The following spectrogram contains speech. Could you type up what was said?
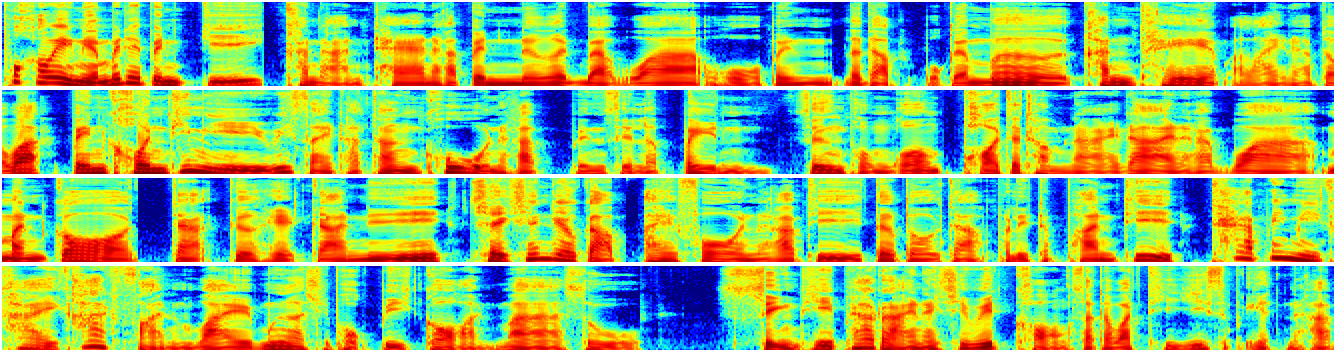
พวกเขาเองเนี่ยไม่ได้เป็น geek ขนานแท้นะครับ เป็นเนิร์ดแบบว่าโอ้โหเป็นระดับโปรแกรมเมอร์ขั้นเทพอะไรนะครับ แต่ว่าเป็นคนที่มีวิสัยทัศน์ทั้งคู่นะครับ เป็นศิลปิน ซึ่งผมก็พอจะทำนายได้นะครับว่ามันก็จะเกิดเหตุการณ์นี้ เฉกเช่นเดียวกับ iPhone นะครับ ที่เติบโตจากผลิตภัณฑ์ที่แทบไม่มีใครคาดฝันไว้เมื่อ 16 ปีก่อนมาสู่ สิ่งที่แพร่หลายในชีวิตของศตวรรษที่ 21 นะครับ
